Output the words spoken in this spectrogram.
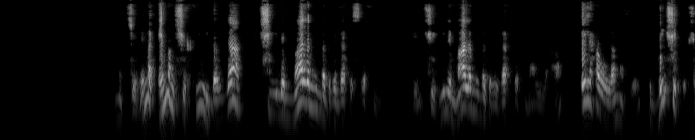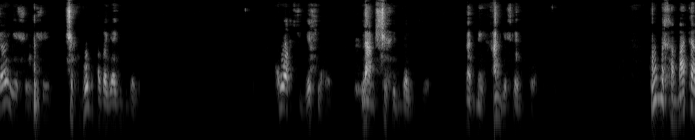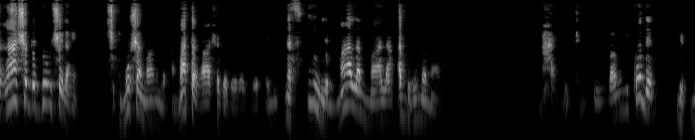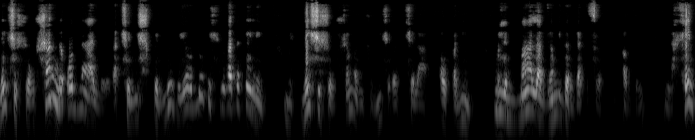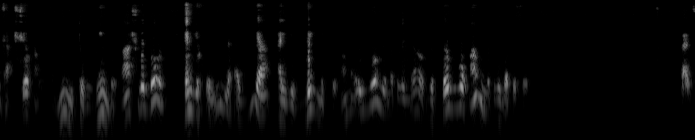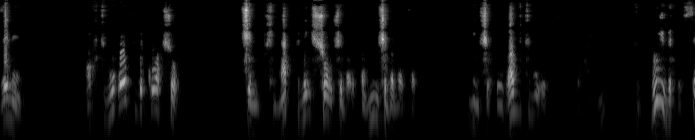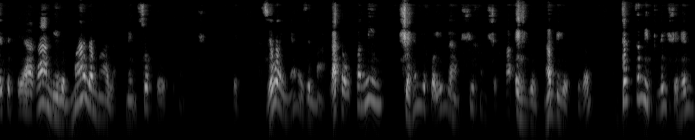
שהם הם ממשיכים מדרגה שהיא למעלה ממדרגת השרפים, כן? שהיא למעלה ממדרגת חוכמה הילאה, אל העולם הזה, כדי שאפשר יהיה שכבוד הוויה יתגלה. כוח שיש להם להמשיך התגלותו, מהיכן יש להם כוח? הוא מחמת הרעש הגדול שלהם, שכמו שאמרנו מחמת הרעש הגדול הזה הם מתנשאים למעלה מעלה עד דרומה מעלה. כמו שהסברנו מקודם, מפני ששורשן מאוד נעלה, רק שנשפלו וירדו בשבירת הכלים, מפני ששורשם הראשוני של, של האופנים הוא למעלה גם מדרגת השרפים הרבה, לכן כאשר האופנים מתעוררים ברעש גדול, הם יכולים להגיע על ידי מקורם העליון למדרגה יותר גבוהה ממדרגת השרפים. ועל זה נאמר אף תבואות בכוח שור, שמבחינת פני שור שבאופנים שבמרכבה נמשכו רב תבואות, ריבוי ותוספת הערה מלמעלה מעלה, מאינסוף זהו העניין הזה, מעלת האופנים, שהם יכולים להמשיך המשכה עליונה ביותר, דווקא מפני שהם,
